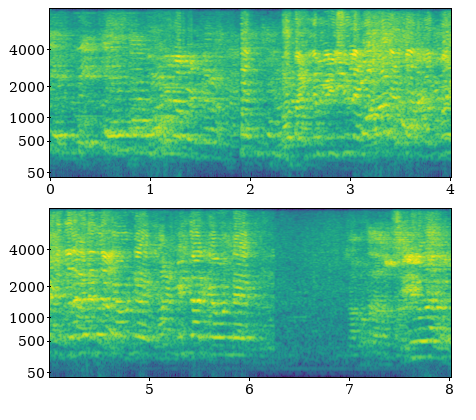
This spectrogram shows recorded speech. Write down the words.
చెప్పి చేసాము అడ్మిట్ గారికి ఉండే సీఈఓ గారు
